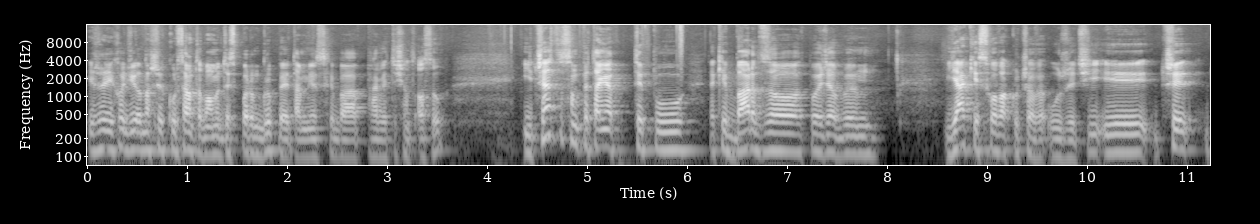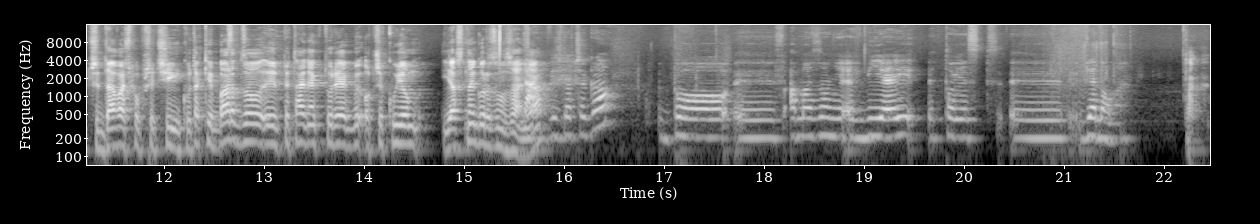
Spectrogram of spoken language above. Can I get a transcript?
jeżeli chodzi o naszych kursantów, mamy dość sporą grupę, tam jest chyba prawie tysiąc osób i często są pytania typu takie bardzo, powiedziałbym, jakie słowa kluczowe użyć, czy, czy dawać po przecinku. Takie bardzo y, pytania, które jakby oczekują jasnego rozwiązania. Tak, wiesz dlaczego? Bo y, w Amazonie FBA to jest y, wiadome. Tak.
